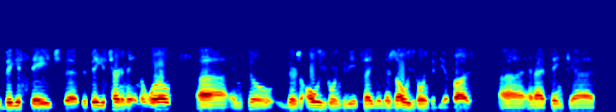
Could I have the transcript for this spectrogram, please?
the biggest stage, the the biggest tournament in the world, uh, and so there's always going to be excitement. There's always going to be a buzz, uh, and I think uh,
